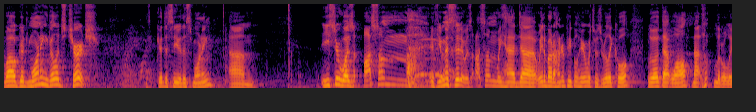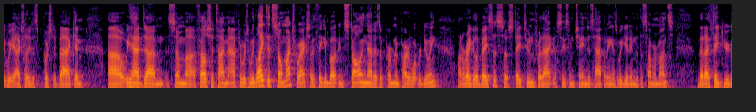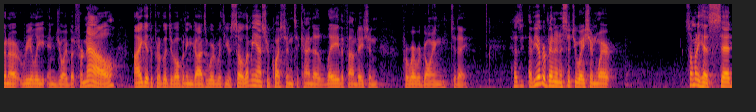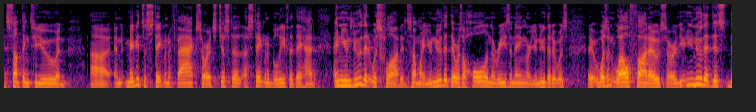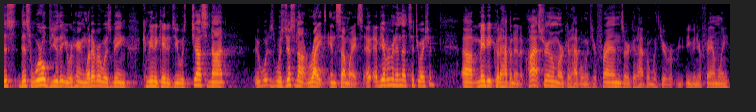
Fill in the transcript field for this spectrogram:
Well, good morning, Village Church. It's good to see you this morning. Um, Easter was awesome. If you missed it, it was awesome. We had uh, we had about 100 people here, which was really cool. Blew out that wall. Not literally, we actually just pushed it back, and uh, we had um, some uh, fellowship time afterwards. We liked it so much, we're actually thinking about installing that as a permanent part of what we're doing on a regular basis. So stay tuned for that. You'll see some changes happening as we get into the summer months that I think you're going to really enjoy. But for now, I get the privilege of opening God's Word with you. So let me ask you a question to kind of lay the foundation for where we're going today. Has, have you ever been in a situation where somebody has said something to you, and, uh, and maybe it's a statement of facts or it's just a, a statement of belief that they had, and you knew that it was flawed in some way? You knew that there was a hole in the reasoning, or you knew that it was it wasn't well thought out, or you, you knew that this, this, this worldview that you were hearing, whatever was being communicated to you, was just not, it was, was just not right in some ways. Have you ever been in that situation? Uh, maybe it could happen in a classroom, or it could happen with your friends, or it could happen with your, even your family.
